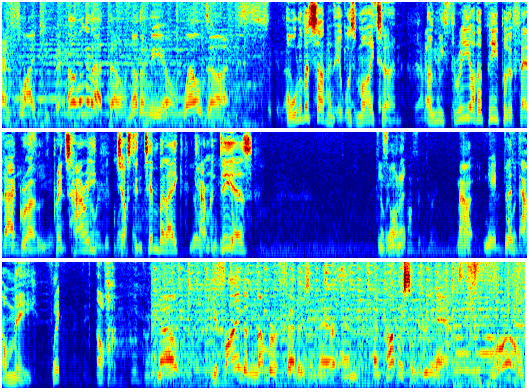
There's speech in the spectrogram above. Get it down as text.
and fly pupae. Oh, look at that, though. Another meal. Well done. All of a sudden, it was my turn. Only three other people have fed aggro Prince Harry, Justin Timberlake, Cameron Diaz, He's on it. Now, Ned, do and now me. Flick. now, you find a number of feathers in there, and, and probably some green ants. Whoa!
